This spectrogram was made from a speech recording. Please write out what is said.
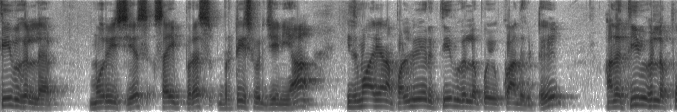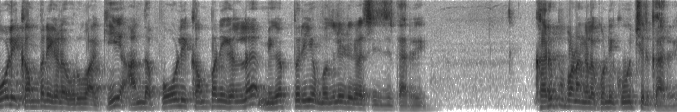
தீவுகளில் மொரீசியஸ் சைப்ரஸ் பிரிட்டிஷ் விர்ஜீனியா இது மாதிரியான பல்வேறு தீவுகளில் போய் உட்காந்துக்கிட்டு அந்த தீவுகளில் போலி கம்பெனிகளை உருவாக்கி அந்த போலி கம்பெனிகளில் மிகப்பெரிய முதலீடுகளை செஞ்சுருக்காரு. கருப்பு பணங்களை கொண்டு குவிச்சிருக்காரு.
